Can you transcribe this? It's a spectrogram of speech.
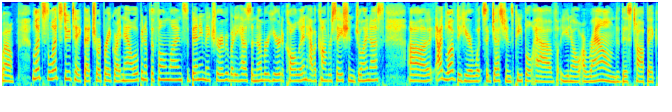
Well, let's let's do take that short break right now. Open up the phone lines, Benny. Make sure everybody has the number here to call in, have a conversation, join us. Uh, I'd love to hear what suggestions people have, you know, around this topic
